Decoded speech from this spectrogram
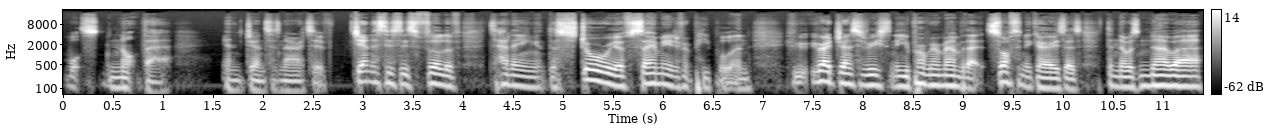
what's not there in Genesis narrative. Genesis is full of telling the story of so many different people. And if you read Genesis recently, you probably remember that so often it goes as then there was Noah,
